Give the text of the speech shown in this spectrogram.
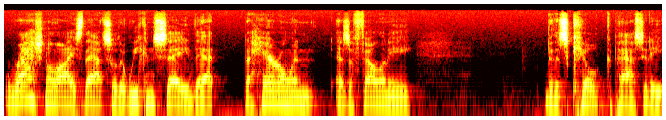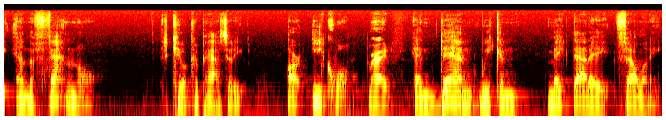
rationalize that so that we can say that the heroin as a felony with its kill capacity and the fentanyl kill capacity are equal. Right. And then we can make that a felony.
